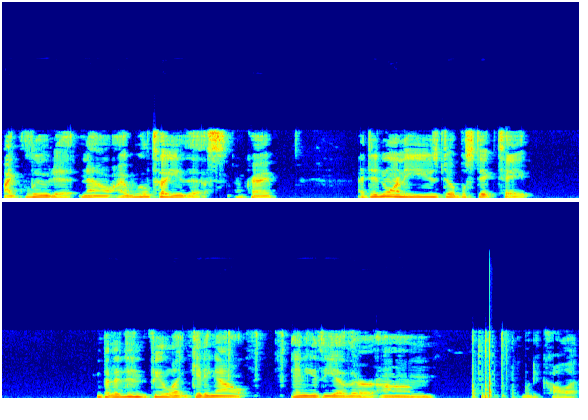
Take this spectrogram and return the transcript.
I glued it. Now, I will tell you this, okay? I didn't want to use double stick tape but I didn't feel like getting out any of the other, um, what do you call it?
